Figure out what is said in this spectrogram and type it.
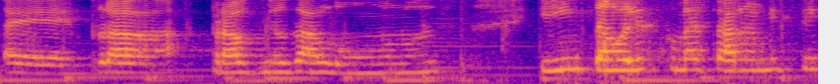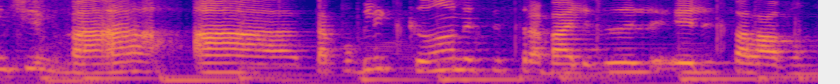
é, para os meus alunos. E então eles começaram a me incentivar a estar tá publicando esses trabalhos. Eles falavam,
